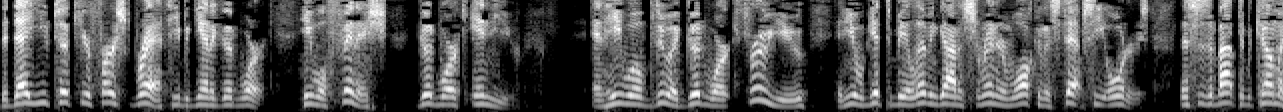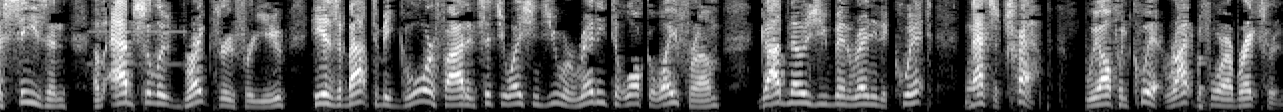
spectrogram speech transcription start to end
The day you took your first breath, he began a good work. He will finish good work in you and he will do a good work through you and you will get to be a living God and surrender and walk in the steps he orders. This is about to become a season of absolute breakthrough for you. He is about to be glorified in situations you were ready to walk away from. God knows you've been ready to quit and that's a trap. We often quit right before our breakthrough.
